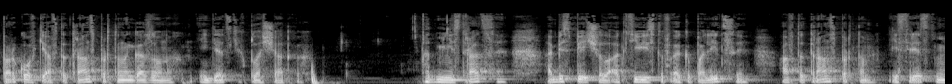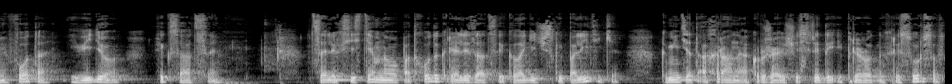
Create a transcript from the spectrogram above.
парковки автотранспорта на газонах и детских площадках. Администрация обеспечила активистов экополиции автотранспортом и средствами фото и видеофиксации. В целях системного подхода к реализации экологической политики Комитет охраны окружающей среды и природных ресурсов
